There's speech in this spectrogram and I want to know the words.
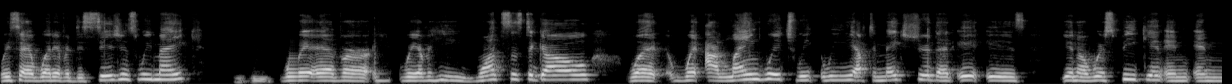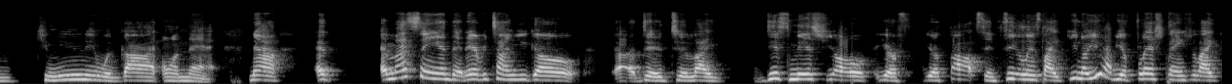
We said whatever decisions we make, mm-hmm. wherever wherever He wants us to go, what what our language, we we have to make sure that it is, you know, we're speaking and and communing with God on that. Now, am I saying that every time you go uh, to to like dismiss your your your thoughts and feelings like you know you have your flesh things you're like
